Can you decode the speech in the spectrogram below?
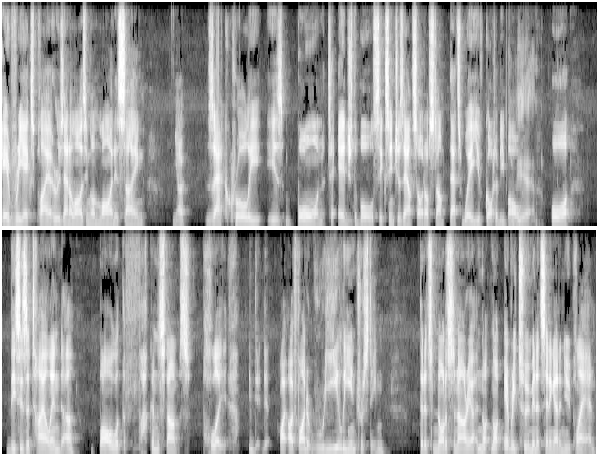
every ex player who is analysing online is saying, you know, Zak Crawley is born to edge the ball six inches outside off stump. That's where you've got to be bowled. Yeah. Or this is a tail ender. Bowl at the fucking stumps, please. I, I find it really interesting that it's not a scenario, and not not every two minutes sending out a new plan,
